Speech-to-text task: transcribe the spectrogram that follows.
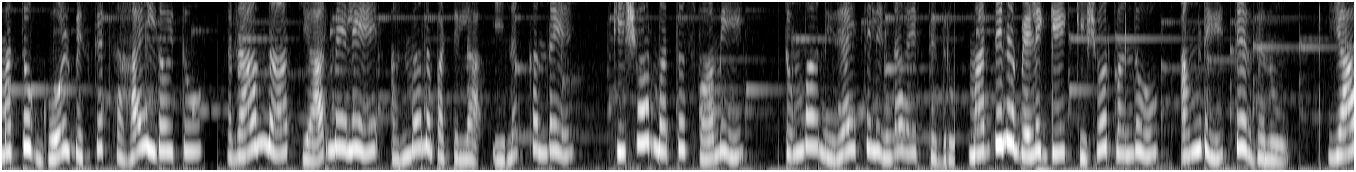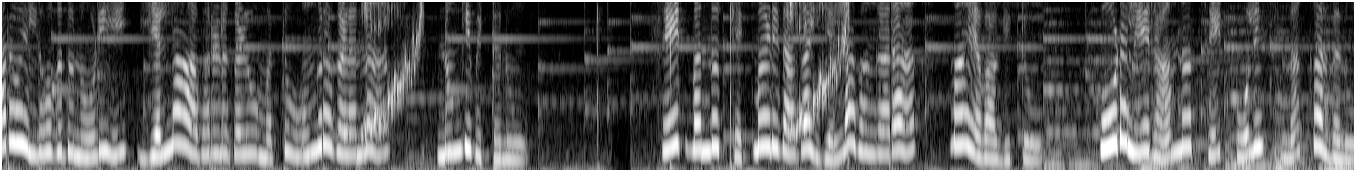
ಮತ್ತು ಗೋಲ್ಡ್ ಬಿಸ್ಕೆಟ್ ಸಹ ಇಲ್ದೋಯ್ತು. ರಾಮನಾಥ್ ಯಾರ ಮೇಲೆ ಅನುಮಾನ ಪಟ್ಟಿಲ್ಲ. ಏನಕ್ಕಂದ್ರೆ, ಕಿಶೋರ್ ಮತ್ತು ಸ್ವಾಮಿ ತುಂಬಾ ನಿಜಾಯಿತಿಲಿಂದ ಇರ್ತಿದ್ರು. ಮರ್ದಿನ ಬೆಳಿಗ್ಗೆ ಕಿಶೋರ್ ಬಂದು ಅಂಗಡಿ ತೆರೆದನು. ಯಾರೋ ಇಲ್ಲಿ ಹೋಗೋದು ನೋಡಿ ಎಲ್ಲ ಆಭರಣಗಳು ಮತ್ತು ಉಂಗ್ರಗಳನ್ನ ನುಂಗಿಬಿಟ್ಟನು. ಸೇಟ್ ಬಂದು ಚೆಕ್ ಮಾಡಿದಾಗ ಎಲ್ಲ ಬಂಗಾರ ಮಾಯವಾಗಿತ್ತು. ಕೂಡಲೇ ರಾಮನಾಥ್ ಸೇಟ್ ಪೊಲೀಸರನ್ನ ಕರೆದನು.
